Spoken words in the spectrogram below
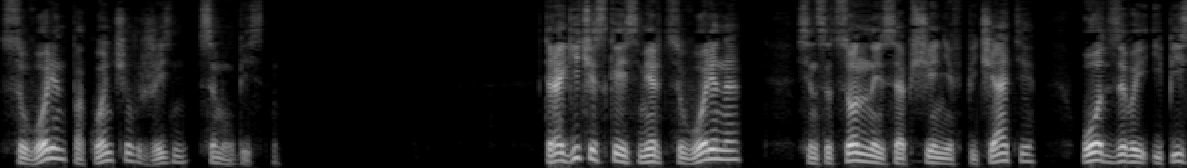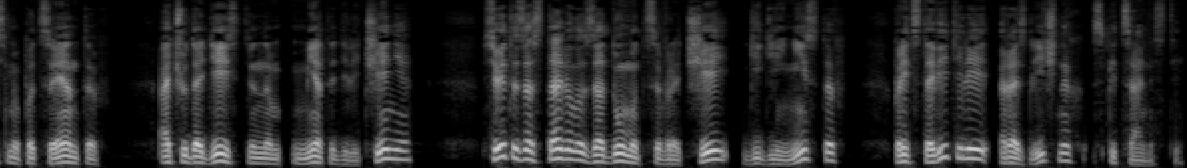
Суворин покончил жизнь самоубийством. Трагическая смерть Суворина сенсационные сообщения в печати, отзывы и письма пациентов о чудодейственном методе лечения, все это заставило задуматься врачей, гигиенистов, представителей различных специальностей.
